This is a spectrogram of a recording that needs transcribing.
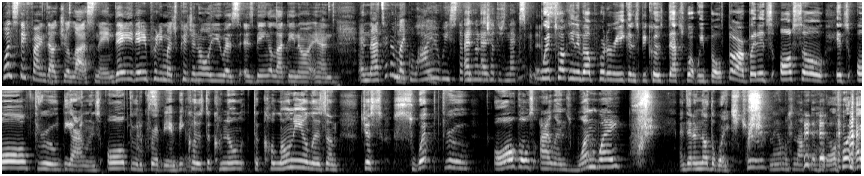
once they find out your last name, they, they pretty much pigeonhole you as, as being a Latino, and, and that's it. I'm like, why are we stepping on each other's necks for this? We're talking about Puerto Ricans because that's what we both are, but it's also it's all through the islands, all through the Caribbean, because the the colonialism just swept through all those islands one way. whoosh, And then another way. It's true. Man, I almost knocked the head off when I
